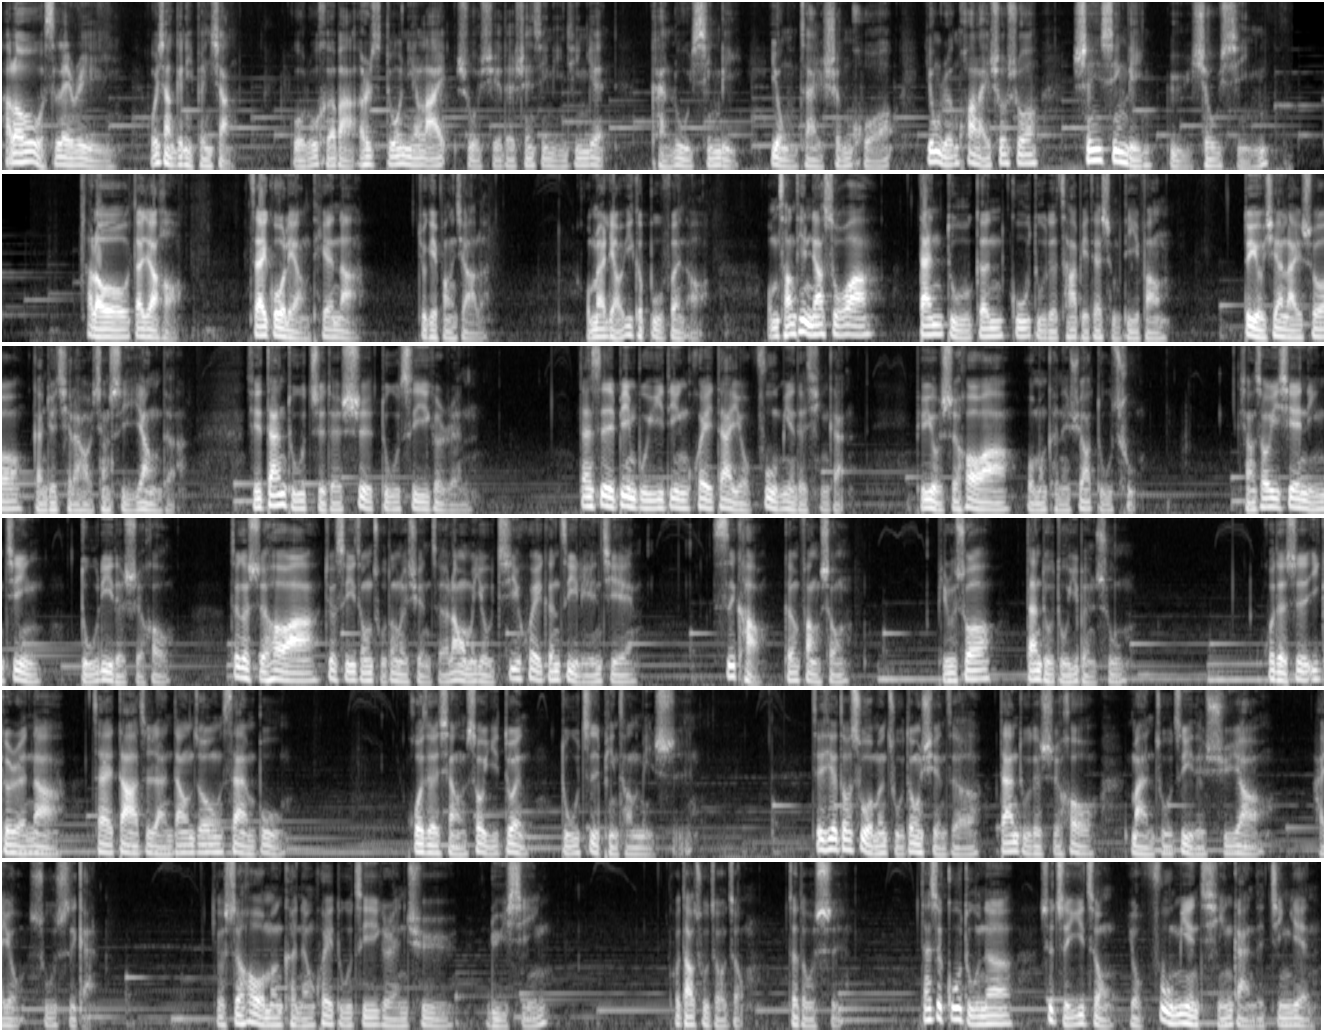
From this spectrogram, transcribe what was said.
Hello，我是 Larry，我想跟你分享我如何把二十多年来所学的身心灵经验，嵌入心里，用在生活。用人话来说说身心灵与修行。Hello，大家好，再过两天呐、就可以放假了。我们来聊一个部分哦。我们常听人家说啊，单独跟孤独的差别在什么地方？对有些人来说，感觉起来好像是一样的。其实单独指的是独自一个人，但是并不一定会带有负面的情感。比如有时候啊，我们可能需要独处，享受一些宁静、独立的时候。这个时候啊，就是一种主动的选择，让我们有机会跟自己连接、思考跟放松。比如说，单独读一本书，或者是一个人呐，在大自然当中散步，或者享受一顿。独自品尝美食，这些都是我们主动选择单独的时候满足自己的需要，还有舒适感。有时候我们可能会独自一个人去旅行，或到处走走，这都是。但是孤独呢，是指一种有负面情感的经验，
